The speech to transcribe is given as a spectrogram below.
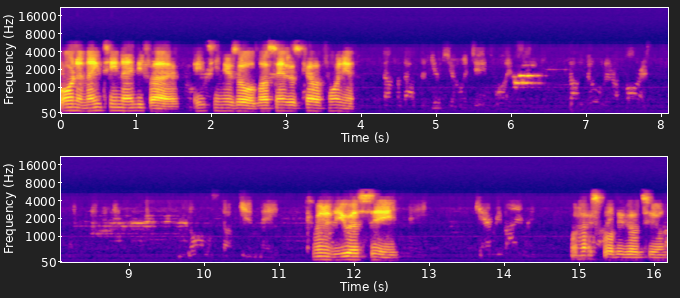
Born in 1995, 18 years old, Los Angeles, California. Committed to USC. What high school did he go to?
